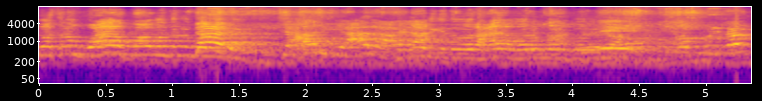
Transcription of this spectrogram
பத்திரம் போயா போக வந்துட்டு யாரு ஆயா வரும் அப்படிலாம்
